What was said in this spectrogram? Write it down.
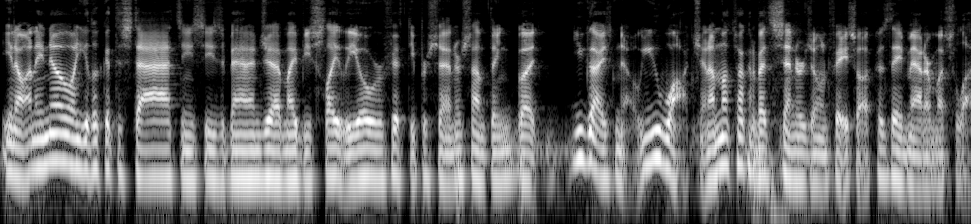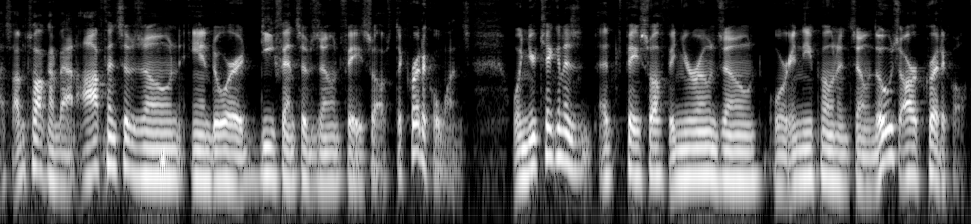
you know, and I know when you look at the stats and you see Zibanejad might be slightly over 50% or something, but you guys know, you watch, and I'm not talking about center zone faceoff because they matter much less. I'm talking about offensive zone and or defensive zone faceoffs, the critical ones. When you're taking a, a faceoff in your own zone or in the opponent's zone, those are critical.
